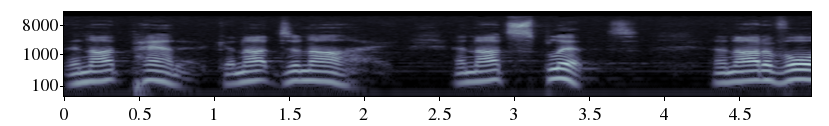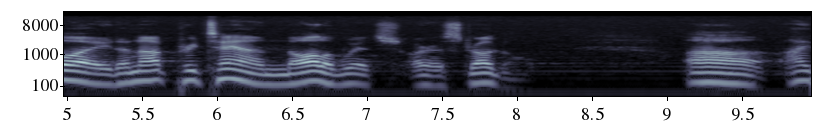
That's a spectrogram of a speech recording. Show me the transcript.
and not panic and not deny and not split and not avoid and not pretend, all of which are a struggle, uh, I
